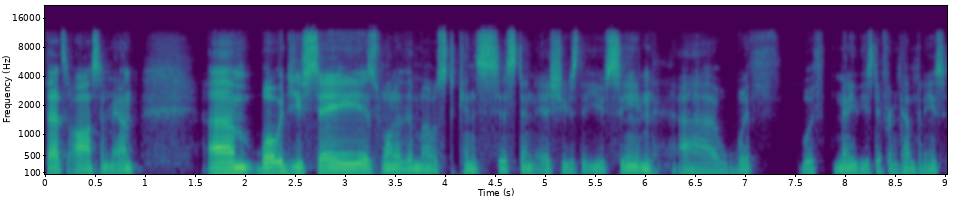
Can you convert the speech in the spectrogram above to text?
That's awesome, man. Um, what would you say is one of the most consistent issues that you've seen uh, with with many of these different companies?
